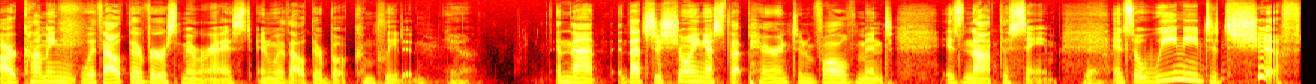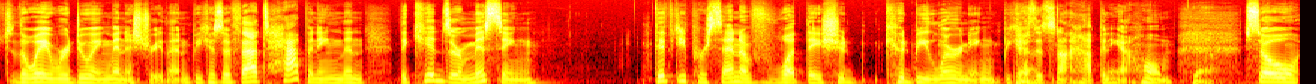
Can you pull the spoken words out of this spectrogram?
are coming without their verse memorized and without their book completed Yeah. and that that's just showing us that parent involvement is not the same Yeah. and so we need to shift the way we're doing ministry then because if that's happening then the kids are missing 50% of what they should could be learning because Yeah. it's not happening at home Yeah. so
